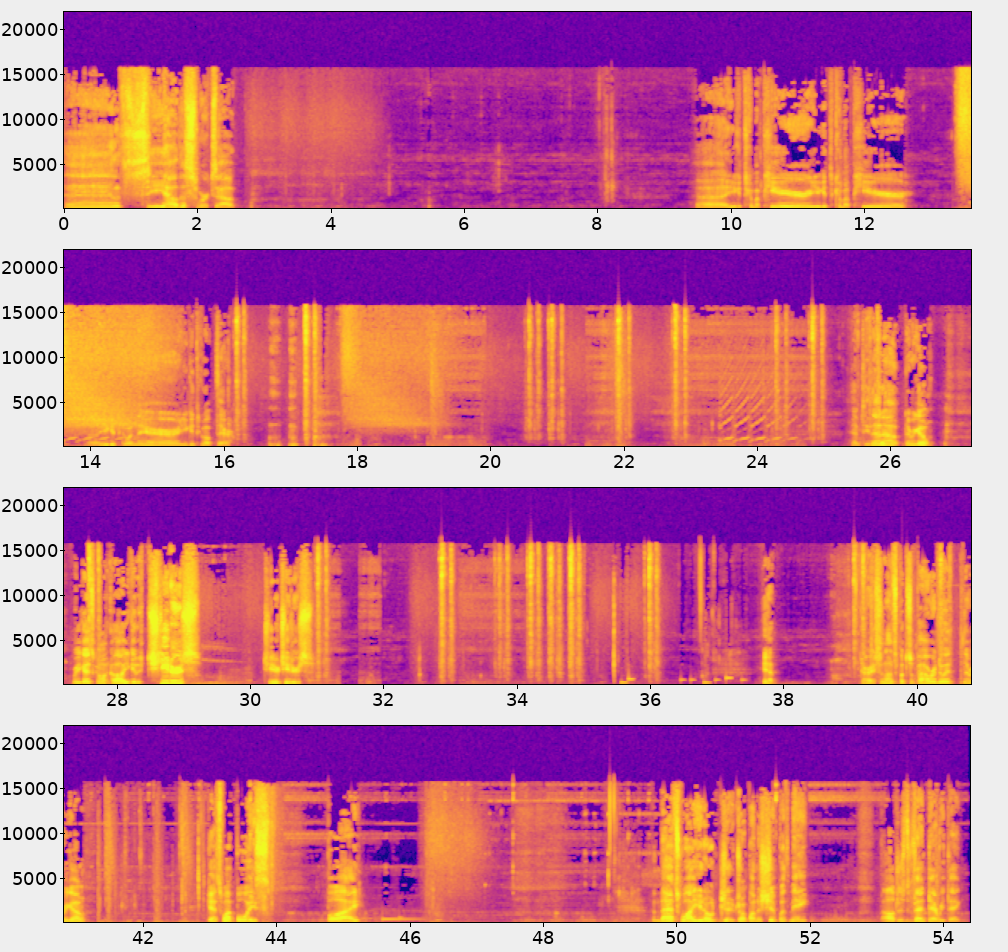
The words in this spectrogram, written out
And let's see how this works out. Uh, you get to come up here, you get to come up here, uh, you get to go in there, you get to go up there. Empty that out. There we go. Where you guys going? Oh, you get a cheaters. Cheater, cheaters. Yep. All right, so now let's put some power into it. There we go. Guess what, boys? Boy. And that's why you don't j- jump on a ship with me. I'll just vent everything.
